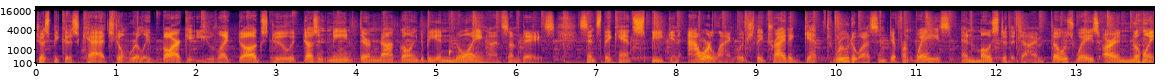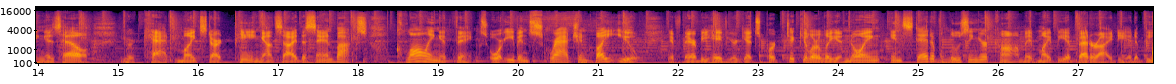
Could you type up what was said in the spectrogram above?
Just because cats don't really bark at you like dogs do, it doesn't mean they're not going to be annoying on some days. Since they can't speak in our language, they try to get through to us in different ways, and most of the time, those ways are annoying as hell. Your cat might start peeing outside the sandbox, clawing at things or even scratch bite you. If their behavior gets particularly annoying, instead of losing your calm, it might be a better idea to be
